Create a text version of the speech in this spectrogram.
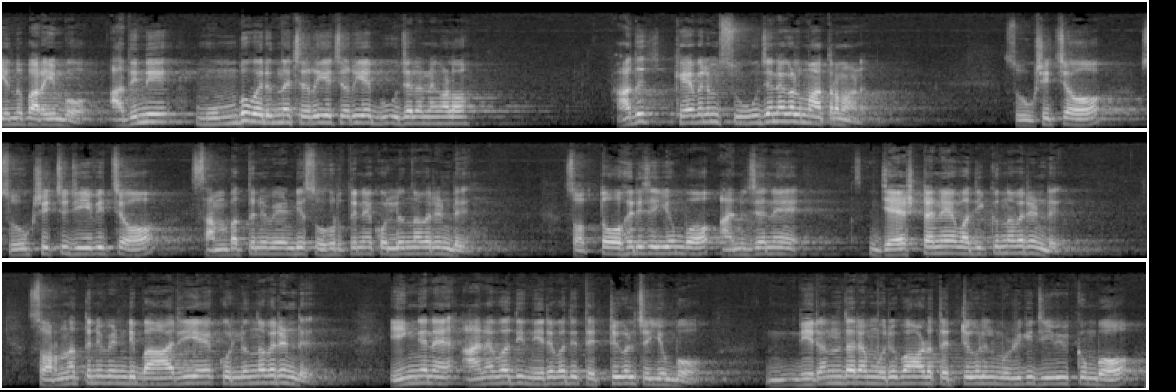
എന്ന് പറയുമ്പോൾ അതിന് മുമ്പ് വരുന്ന ചെറിയ ചെറിയ ഭൂചലനങ്ങളോ? അത് കേവലം സൂചനകൾ മാത്രമാണ്. സൂക്ഷിച്ചോ സൂക്ഷിച്ചു ജീവിച്ചോ സമ്പത്തിനു വേണ്ടി സുഹൃത്തിനെ കൊല്ലുന്നവരുണ്ട്. സ്വത്തോഹരി ചെയ്യുമ്പോൾ അനുജനെ ജ്യേഷ്ഠനെ വധിക്കുന്നവരുണ്ട്. സ്വർണത്തിനു വേണ്ടി ഭാര്യയെ കൊല്ലുന്നവരുണ്ട്. ഇങ്ങനെ അനവധി നിരവധി തെറ്റുകൾ ചെയ്യുമ്പോൾ നിരന്തരം ഒരുപാട് തെറ്റുകളിൽ മുഴുകി ജീവിക്കുമ്പോൾ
